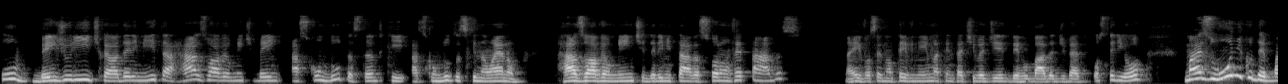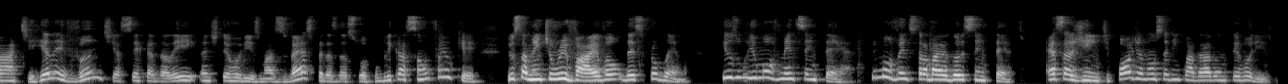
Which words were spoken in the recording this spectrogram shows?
o bem jurídico, ela delimita razoavelmente bem as condutas, tanto que as condutas que não eram razoavelmente delimitadas foram vetadas, aí né, você não teve nenhuma tentativa de derrubada de veto posterior, mas o único debate relevante acerca da lei antiterrorismo às vésperas da sua publicação foi o quê? Justamente um revival desse problema. E, os, e o movimento sem terra? E o movimento dos trabalhadores sem teto? Essa gente pode ou não ser enquadrada no terrorismo?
